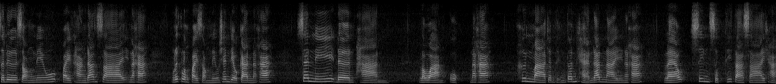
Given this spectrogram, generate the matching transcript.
สะดือ 2 นิ้วไปทางด้านซ้ายนะคะ ลึกลงไป 2 นิ้วเช่นเดียวกันนะคะ เส้นนี้เดินผ่านระหว่างอกนะคะ ขึ้นมาจนถึงต้นแขนด้านในนะคะ แล้วสิ้นสุดที่ตาซ้ายค่ะ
